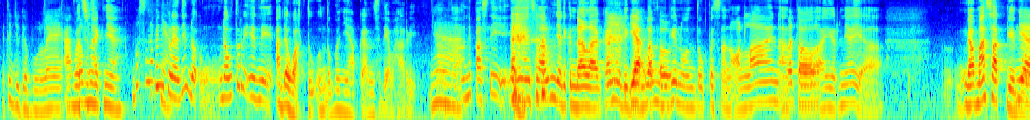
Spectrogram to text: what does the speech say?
Itu juga boleh. Atau Buat snacknya. Buat Tapi ini snacknya. kelihatannya dok- dokter ini ada waktu untuk menyiapkan setiap hari. Ya. Atau Ini pasti ini yang selalu menjadi kendala kan lebih Ya, gampang betul. mungkin untuk pesan online atau Betul. akhirnya ya nggak masak gitu. Iya,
